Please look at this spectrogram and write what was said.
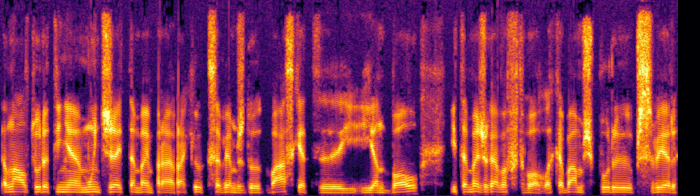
Ele na altura tinha muito jeito também para, para aquilo que sabemos do, do basquete e, e handball e também jogava futebol. Acabámos por eh, perceber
